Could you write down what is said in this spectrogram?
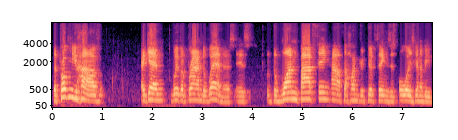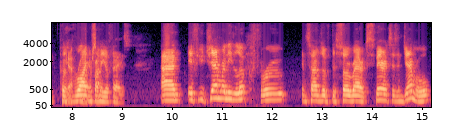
The problem you have, again, with a brand awareness is the one bad thing out of the hundred good things is always going to be put yeah, right in front of your face. And if you generally look through in terms of the Sorare experiences in general,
